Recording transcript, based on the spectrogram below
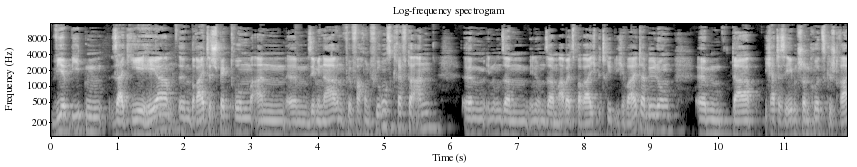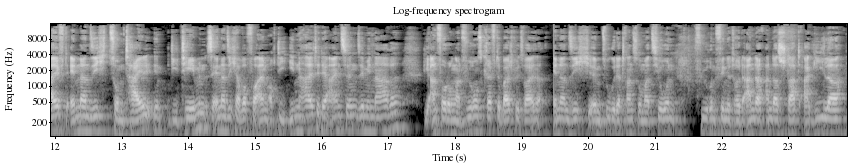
wir bieten seit jeher ein breites Spektrum an ähm, Seminaren für Fach- und Führungskräfte an ähm, in, unserem, in unserem Arbeitsbereich betriebliche Weiterbildung. Ähm, da, ich hatte es eben schon kurz gestreift, ändern sich zum Teil die Themen, es ändern sich aber vor allem auch die Inhalte der einzelnen Seminare. Die Anforderungen an Führungskräfte beispielsweise ändern sich im Zuge der Transformation. Führen findet heute anders statt, agiler,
